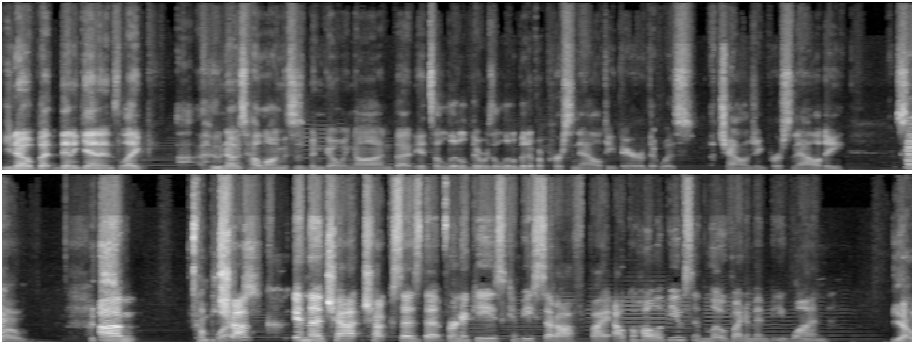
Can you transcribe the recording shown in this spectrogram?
You know, but then again, it's like uh, who knows how long this has been going on, but it's a little there was a little bit of a personality there that was a challenging personality. Okay. So it's um complex. Chuck in the chat, Chuck says that Wernicke's can be set off by alcohol abuse and low vitamin B1. Yeah,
